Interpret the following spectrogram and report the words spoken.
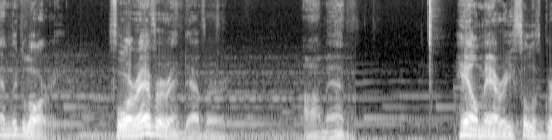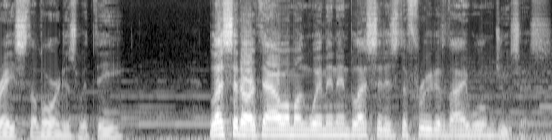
and the glory, forever and ever. Amen. Hail Mary, full of grace, the Lord is with thee. Blessed art thou among women, and blessed is the fruit of thy womb, Jesus.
